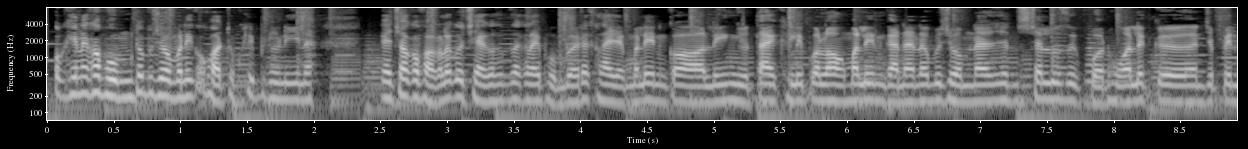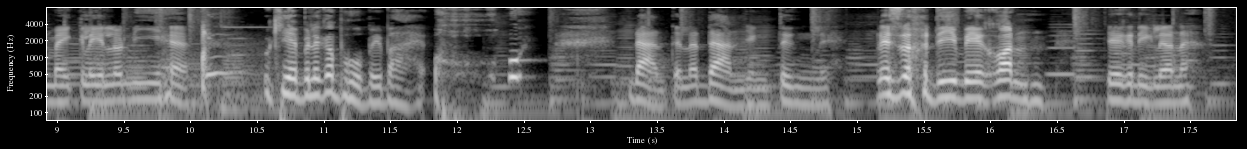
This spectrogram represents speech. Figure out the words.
โอเคนะครับผมท่านผู้ชมวันนี้ก็ขอจบคลิปเพียงเท่านี้นะใครชอบก็ฝากแล้วก็แชร์กับสไครต์ผมด้วยถ้าใครอยากมาเล่นก็ลิงก์อยู่ใต้คลิปก็ลองมาเล่นกันนะท่านผู้ชมนะฉันฉันรู้สึกปวดหัวเหลือเกิน จะเป็นไมเกรนแล้วเนี่ยโอเคไปแล้วก็ผมบ๊ายบายด่านแต่ละด่านยังตึงเลยเลยสวัสดีเบคอน เจอกันอีกแล้วนะ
